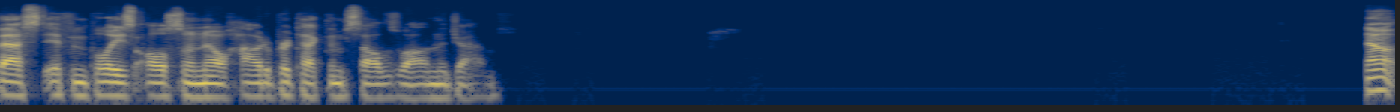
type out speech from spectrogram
best if employees also know how to protect themselves while in the job. Now,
